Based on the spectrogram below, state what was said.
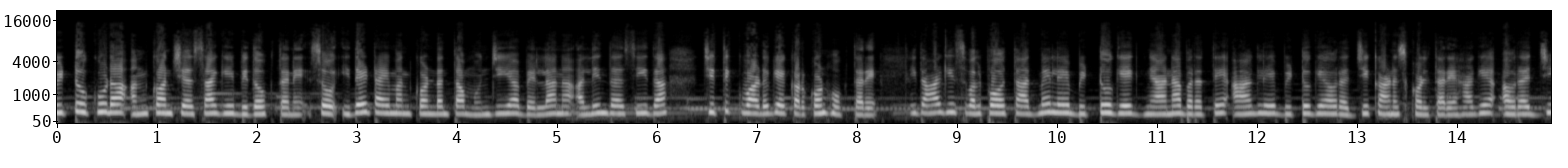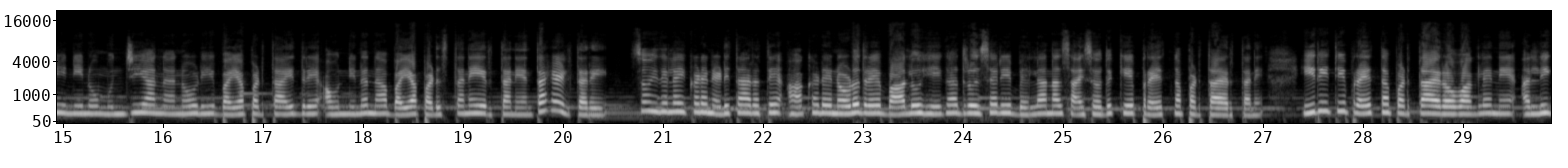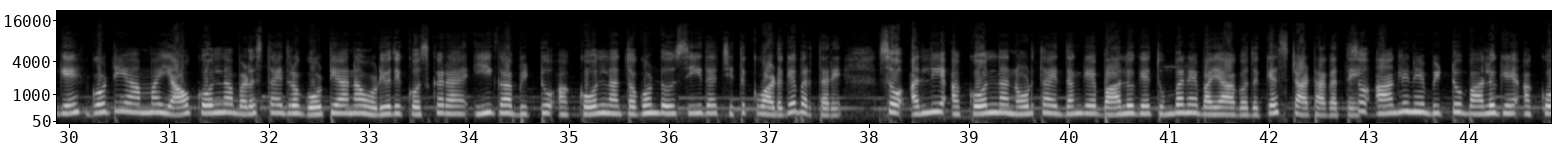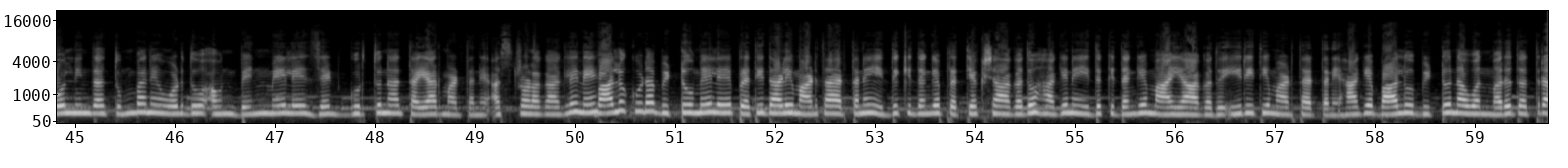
ಬಿಟ್ಟು ಕೂಡ ಅನ್ಕಾನ್ಶಿಯಸ್ ಆಗಿ ಬಿದೋಗ್ತಾನೆ ಸೊ ಇದೇ ಟೈಮ್ ಅನ್ಕೊಂಡಂತ ಮುಂಜಿಯ ಬೆಲ್ಲನ ಅಲ್ಲಿಂದ ಸೀದಾ ಚಿತ್ತಿಕ್ವಾಡುಗೆ ಕರ್ಕೊಂಡು ಹೋಗ್ತಾರೆ. ಇದಾಗಿ ಸ್ವಲ್ಪ ಹೊತ್ತಾದ್ಮೇಲೆ ಬಿಟ್ಟುಗೆ ಜ್ಞಾನ ಬರುತ್ತೆ. ಆಗ್ಲೇ ಬಿಟ್ಟುಗೆ ಅವ್ರ ಅಜ್ಜಿ ಕಾಣಿಸ್ಕೊಳ್ತಾರೆ. ಹಾಗೆ ಅವ್ರ ಅಜ್ಜಿ, ನೀನು ಮುಂಜಿಯನ್ನ ನೋಡಿ ಭಯ ಪಡ್ತಾ ಇದ್ರೆ ಅವ್ನು ನಿನ್ನನ್ನು ಭಯ ಪಡಿಸ್ತಾನೆ ಇರ್ತಾನೆ ಅಂತ ಹೇಳ್ತಾರೆ. ಸೊ ಇದೆಲ್ಲ ಈ ಕಡೆ ನಡೀತಾ ಇರುತ್ತೆ. ಆ ಕಡೆ ನೋಡಿದ್ರೆ ಬಾಲು ಹೇಗಾದರೂ ಸರಿ ಬೆಲ್ಲನ ಸಾಯಿಸೋದಕ್ಕೆ ಪ್ರಯತ್ನ ಪಡ್ತಾ ಇರ್ತಾನೆ. ಈ ರೀತಿ ಪ್ರಯತ್ನ ಪಡ್ತಾ ಇರೋವಾಗ್ಲೇನೆ ಅಲ್ಲಿಗೆ ಗೋಟಿಯ ಅಮ್ಮ ಯಾವ ಕೋಲ್ನ ಬಳಸ್ತಾ ಇದ್ರೋ ಗೋಟಿಯನ್ನ ಹೊಡೆಯೋದಕ್ಕೋಸ್ಕರ ಈಗ ಬಿಟ್ಟು ಆ ಕೋಲ್ನ ತಗೊಂಡು ಸೀದಾ ಚಿತಕ್ವಾಡುಗೆ ಬರ್ತಾರೆ. ಸೊ ಅಲ್ಲಿ ಆ ಕೋಲ್ನ ನೋಡ್ತಾ ಇದ್ದಂಗೆ ಬಾಲುಗೆ ತುಂಬಾನೇ ಭಯ ಆಗೋದಕ್ಕೆ ಸ್ಟಾರ್ಟ್ ಆಗತ್ತೆ. ಸೊ ಆಗ್ಲೇನೆ ಬಿಟ್ಟು ಬಾಲುಗೆ ಆ ಕೋಲ್ನಿಂದ ತುಂಬಾನೇ ಹೊಡೆದು ಅವನ್ ಬೆನ್ ಮೇಲೆ ಝೆಡ್ ಗುರ್ತುನ ತಯಾರು ಮಾಡ್ತಾನೆ. ಅಷ್ಟ್ರೊಳಗಾಗ್ಲೇನೆ ಬಾಲು ಕೂಡ ಬಿಟ್ಟು ಮೇಲೆ ಪ್ರತಿ ದಾಳಿ ಮಾಡ್ತಾ ಇರ್ತಾನೆ. ಇದ್ದಕ್ಕಿದ್ದಂಗೆ ಪ್ರತ್ಯಕ್ಷ ಆಗೋದು, ಹಾಗೇನೆ ಇದ್ದಕ್ಕಿದ್ದಂಗೆ ಮಾಯ ಆಗೋದು, ಈ ರೀತಿ ಮಾಡ್ತಾ ಇರ್ತಾನೆ. ಹಾಗೆ ಬಾಲು ಬಿಟ್ಟು ನಾವು ಒಂದು ಮರದ ಹತ್ರ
